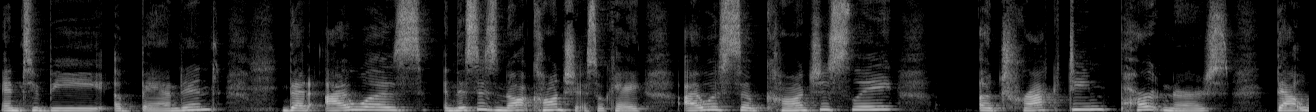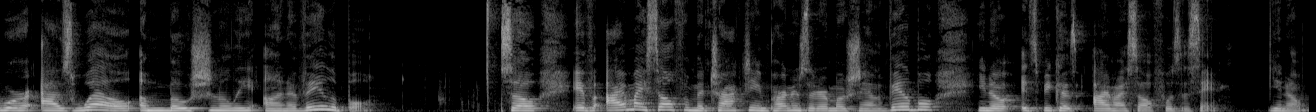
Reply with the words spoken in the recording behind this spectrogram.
and to be abandoned that I was, and this is not conscious, okay? I was subconsciously attracting partners that were as well emotionally unavailable. So if I myself am attracting partners that are emotionally unavailable, you know, it's because I myself was the same. You know,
